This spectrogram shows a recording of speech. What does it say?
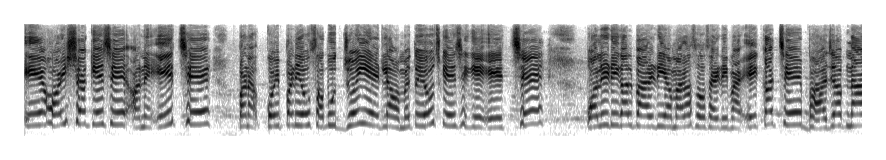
એ હોઈ શકે છે અને એ જ છે પણ કોઈ પણ એવું સબૂત જોઈએ એટલે અમે તો એવું જ કહીએ છીએ કે એ જ છે. પોલિટિકલ પાર્ટી અમારા સોસાયટીમાં એક જ છે ભાજપના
